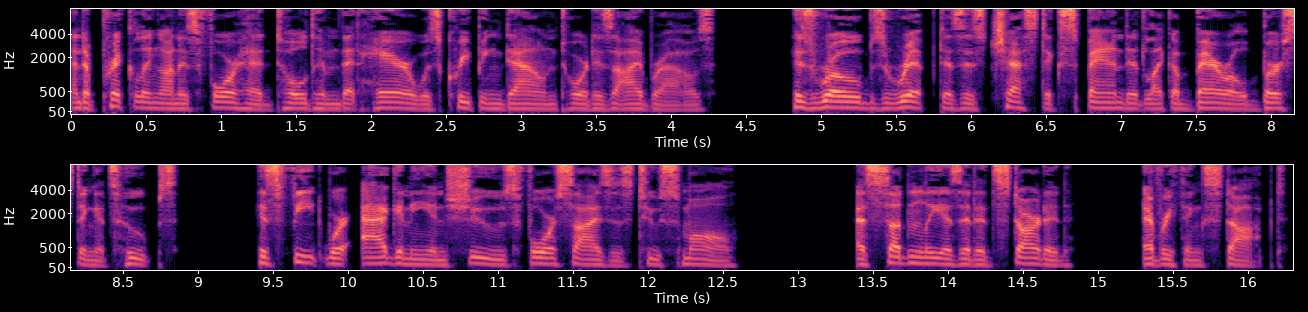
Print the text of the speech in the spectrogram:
and a prickling on his forehead told him that hair was creeping down toward his eyebrows. His robes ripped as his chest expanded like a barrel bursting its hoops, his feet were agony in shoes four sizes too small. As suddenly as it had started, everything stopped.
